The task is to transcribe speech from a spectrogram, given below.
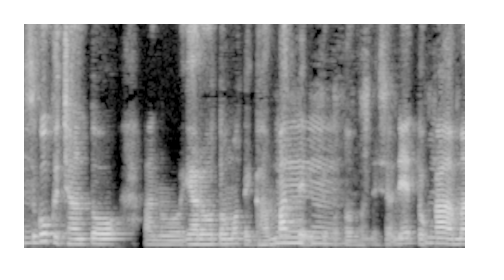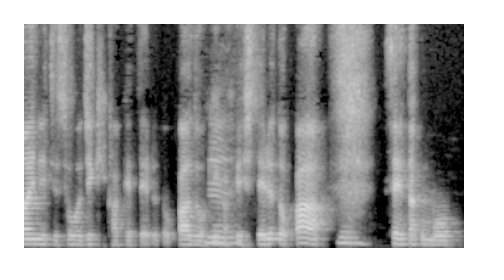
すごくちゃんと、あの、やろうと思って頑張ってるってことなんですよね。とか、毎日掃除機かけてるとか、雑巾がけしてるとか、洗濯も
